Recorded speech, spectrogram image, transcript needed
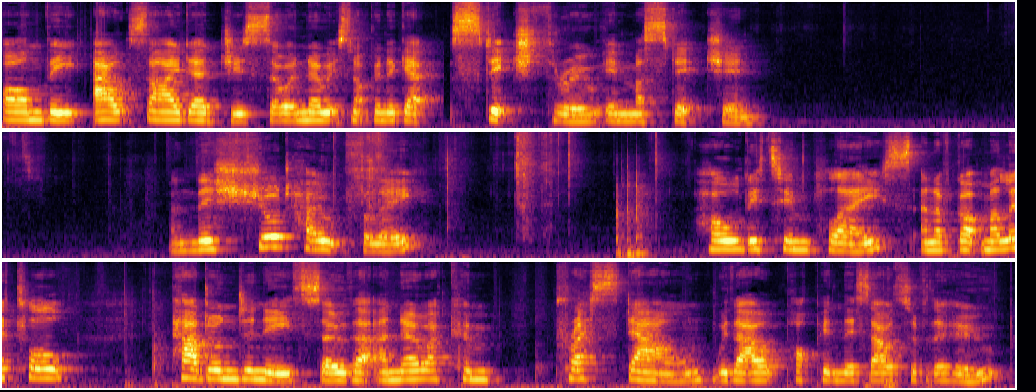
on the outside edges so I know it's not going to get stitched through in my stitching. And this should hopefully hold it in place and I've got my little pad underneath so that I know I can press down without popping this out of the hoop.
